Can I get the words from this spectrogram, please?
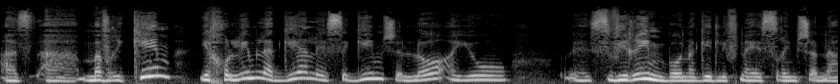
אז המבריקים יכולים להגיע להישגים שלא היו אה, סבירים, בוא נגיד, לפני 20 שנה.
